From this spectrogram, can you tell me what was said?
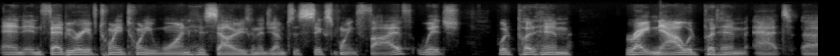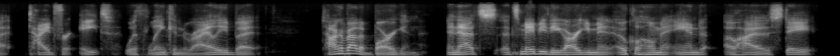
and in February of 2021, his salary is going to jump to 6.5, which would put him right now would put him at uh, tied for eight with Lincoln Riley. But talk about a bargain, and that's that's maybe the argument Oklahoma and Ohio State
